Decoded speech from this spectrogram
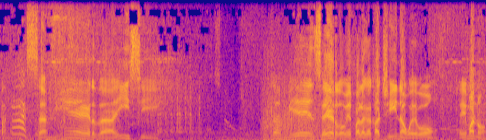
Pasa mierda, easy. También, cerdo, ven para la caja china, huevón. Ahí, mano.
